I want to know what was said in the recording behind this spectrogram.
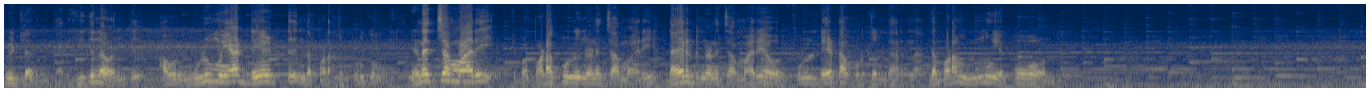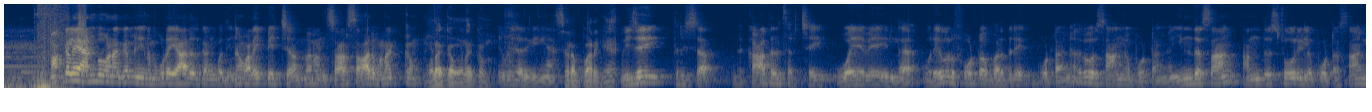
வீட்டில் இருந்துட்டாரு. இதுல வந்து அவர் முழுமையா டேட்டு இந்த படத்துக்கு கொடுக்க முடியும் நினைச்ச மாதிரி இப்போ படக்குழு நினைச்ச மாதிரி டைரக்டர் நினைச்ச மாதிரி அவர் ஃபுல் டேட்டா கொடுத்துருந்தாருன்னா இந்த படம் இன்னும் எப்போவோ வந்துடும் மக்களே அன்பு வணக்கம். இன்னைக்கு நம்ம கூட யார் இருக்காங்க பார்த்தீங்கன்னா வலைபேச்சு அந்தனன் சார். சார் வணக்கம். வணக்கம் வணக்கம். எப்படி சார் இருக்கீங்க? சிறப்பா இருக்கேன். விஜய் த்ரிஷா இந்த காதல் சர்ச்சை ஓயவே இல்லை. ஒரே ஒரு ஃபோட்டோ பர்த்டேக்கு போட்டாங்க. அதில் ஒரு சாங்கை போட்டாங்க. இந்த சாங் அந்த ஸ்டோரியில் போட்ட சாங்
